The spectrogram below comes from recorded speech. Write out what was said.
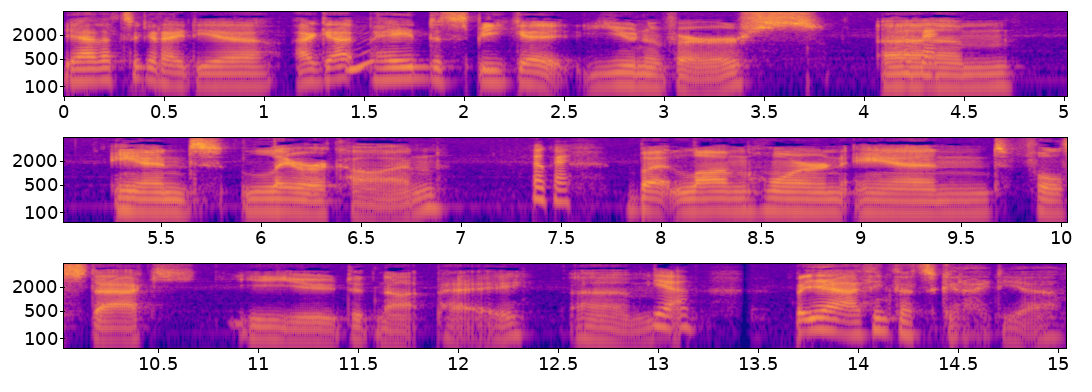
Yeah, that's a good idea. I got paid to speak at Universe um, and Laracon. Okay. but Longhorn and Full Stack EU did not pay. Um, Yeah. but yeah, I think that's a good idea.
